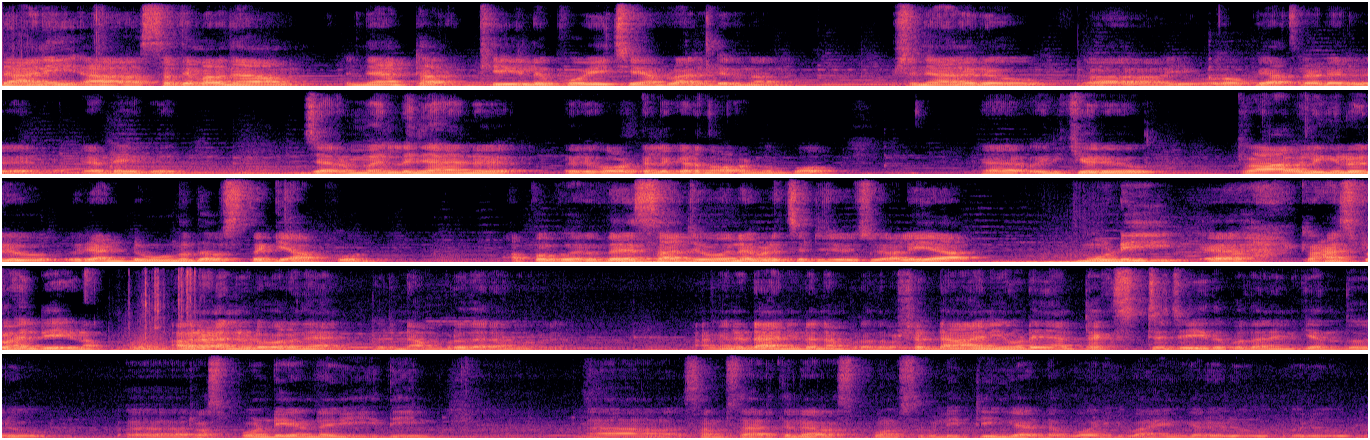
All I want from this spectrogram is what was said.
Dani സത്യം പറഞ്ഞാൽ ഞാൻ ടർക്കിയിൽ പോയി ചെയ്യാൻ പ്ലാൻ ഇട്ടിരുന്നതാണ്. പക്ഷെ ഞാനൊരു യൂറോപ്പ് യാത്രയുടെ ഇടയിൽ ജർമ്മനിൽ ഞാൻ ഒരു ഹോട്ടലിൽ കിടന്ന് ഉറങ്ങുമ്പോൾ എനിക്കൊരു ട്രാവലിങ്ങിൽ ഒരു രണ്ട് മൂന്ന് ദിവസത്തെ ഗ്യാപ്പ് ഉണ്ട് അപ്പോൾ വെറുതെ സജോനെ വിളിച്ചിട്ട് ചോദിച്ചു അളിയ മുടി ട്രാൻസ്പ്ലാന്റ് ചെയ്യണം. അവരാണ് എന്നോട് പറഞ്ഞ ഒരു നമ്പർ തരാമെന്ന് പറഞ്ഞു. അങ്ങനെ ഡാനിയുടെ നമ്പർ തന്നു. പക്ഷെ ഡാനിയോട് ഞാൻ ടെക്സ്റ്റ് ചെയ്തപ്പോൾ തന്നെ എനിക്ക് എന്തോ ഒരു റെസ്പോണ്ട് ചെയ്യേണ്ട രീതിയും സംസാരത്തിലെ റെസ്പോൺസിബിലിറ്റിയും കേട്ടപ്പോൾ എനിക്ക് ഭയങ്കര ഒരു ഒരു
